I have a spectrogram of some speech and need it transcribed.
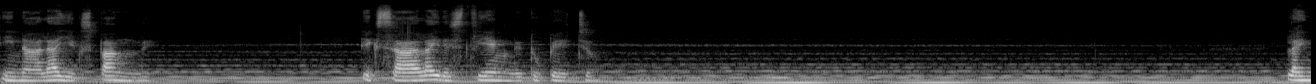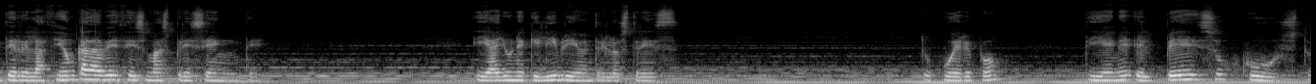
Inhala y expande. Exhala y desciende tu pecho. La interrelación cada vez es más presente y hay un equilibrio entre los tres. Tu cuerpo tiene el peso justo.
